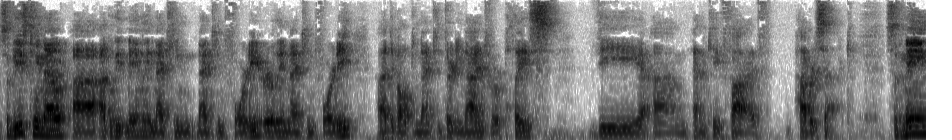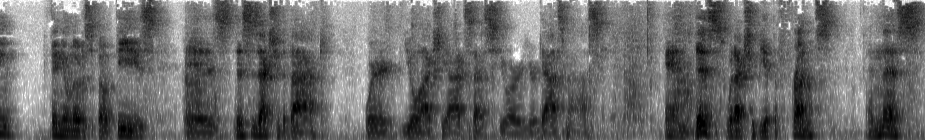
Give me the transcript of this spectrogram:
So these came out, uh, I believe, mainly in 19, 1940, early in 1940, uh, developed in 1939 to replace the um, MK5 haversack. So the main thing you'll notice about these is this is actually the back where you'll actually access your, your gas mask. And this would actually be at the front, and this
